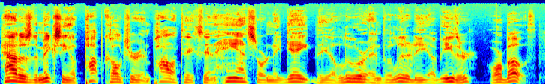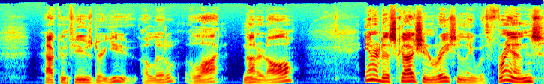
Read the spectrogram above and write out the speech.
How does the mixing of pop culture and politics enhance or negate the allure and validity of either or both? How confused are you? A little? A lot? Not at all? In a discussion recently with friends,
